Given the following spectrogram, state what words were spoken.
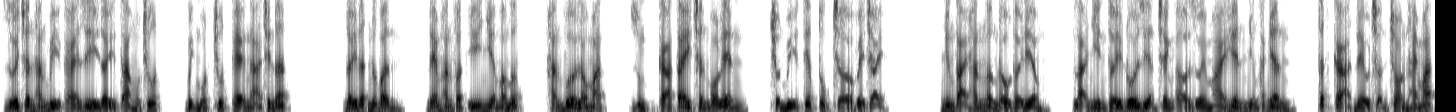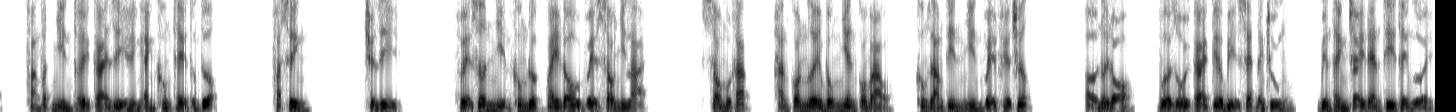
dưới chân hắn bị cái gì đẩy ta một chút, bịch một chút té ngã trên đất. Đầy đất nước bẩn, đem hắn phật y nhiễm vào mức hắn vừa lau mặt, dùng cả tay chân bỏ lên, chuẩn bị tiếp tục trở về chạy. Nhưng tại hắn ngẩng đầu thời điểm, lại nhìn thấy đối diện tránh ở dưới mái hiên những khách nhân tất cả đều trợn tròn hai mắt, phảng phất nhìn thấy cái gì hình ảnh không thể tưởng tượng. Phát sinh. Chuyện gì? Huệ sơn nhịn không được quay đầu về sau nhìn lại. Sau một khắc, hắn con ngươi bỗng nhiên co vào, không dám tin nhìn về phía trước. Ở nơi đó, vừa rồi cái kia bị xét đánh trúng, biến thành cháy đen thi thể người,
